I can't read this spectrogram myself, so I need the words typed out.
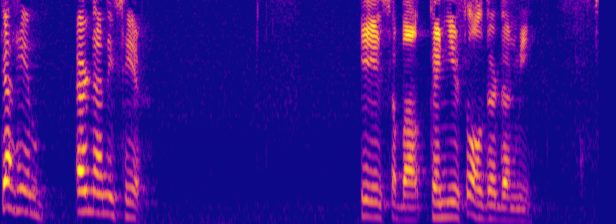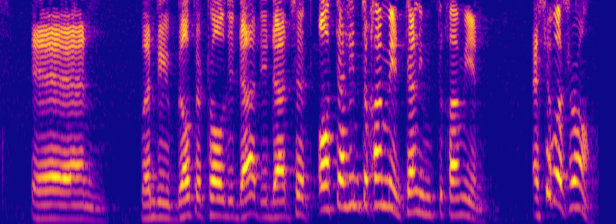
tell him Hernan is here. He is about 10 years older than me. And when the daughter told the dad, the dad said, Oh, tell him to come in, tell him to come in. I said, What's wrong?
